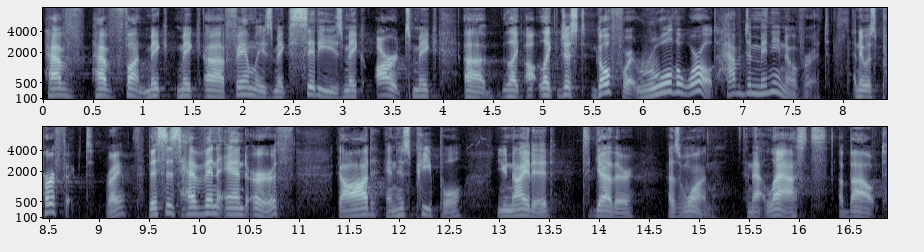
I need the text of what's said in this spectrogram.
Have, have fun. Make, make uh, families, make cities, make art, make, uh, like, uh, like, just go for it. Rule the world. Have dominion over it. And it was perfect, right? This is heaven and earth, God and his people united together as one. And that lasts about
